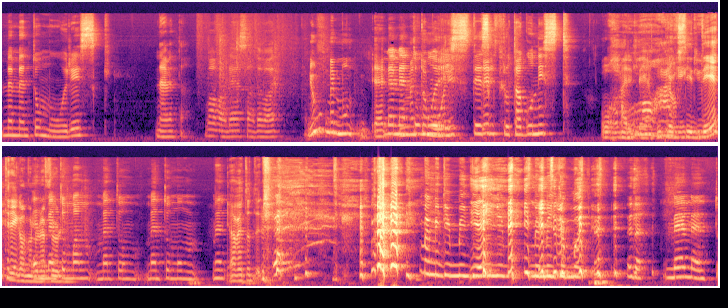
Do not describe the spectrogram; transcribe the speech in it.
mementomorisk Nei, vent, da. Hva var det jeg sa det var? Jo, memon, eh, Mementomoristisk protagonist. Å, herligheten. Prøv å si det tre ganger når du er full. mentomam... Mentom... Mentomom... Men... Jeg vet at Vent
